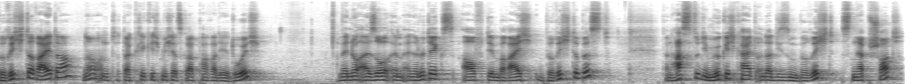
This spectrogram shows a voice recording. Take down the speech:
Berichtereiter, ne, und da klicke ich mich jetzt gerade parallel durch, wenn du also im Analytics auf dem Bereich Berichte bist, dann hast du die Möglichkeit unter diesem Bericht Snapshot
